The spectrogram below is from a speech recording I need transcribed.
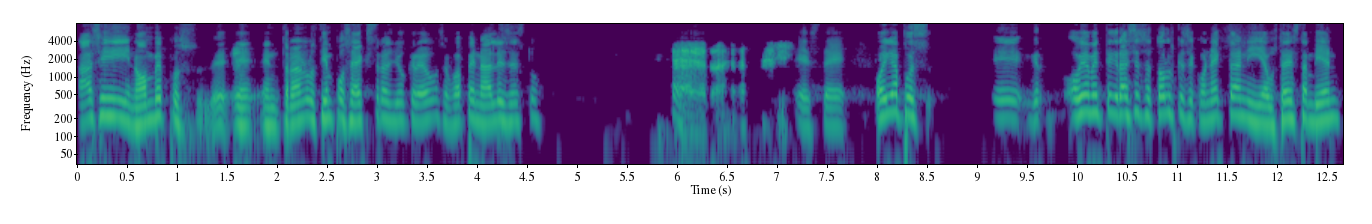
Ah, sí, no, hombre, pues eh, eh, entraron los tiempos extras, yo creo, se fue a penales esto. Este, oiga, pues, eh, obviamente gracias a todos los que se conectan y a ustedes también.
